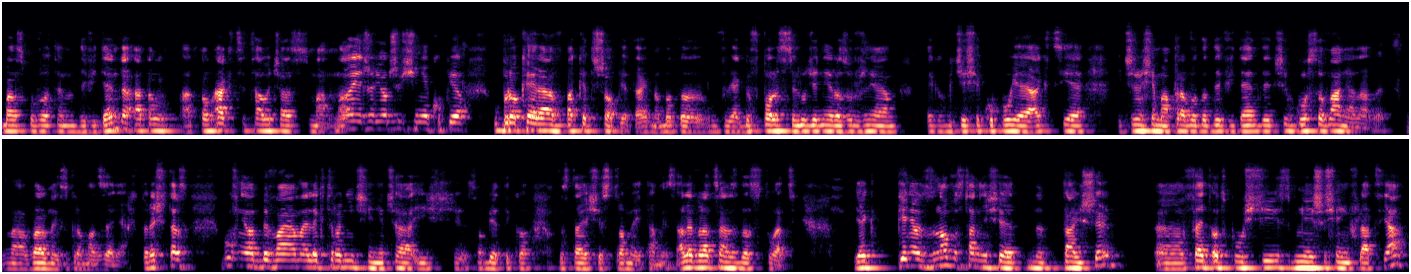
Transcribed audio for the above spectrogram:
mam z powrotem dywidendę, a tą, a tą akcję cały czas mam. No jeżeli oczywiście nie kupię u brokera w bucket shopie, tak, no bo to jakby w Polsce ludzie nie rozróżniają tego, gdzie się kupuje akcje i czym się ma prawo do dywidendy, czy głosowania nawet na walnych zgromadzeniach, które się teraz głównie odbywają elektronicznie, nie trzeba iść sobie, tylko dostaje się stronę i tam jest. Ale wracając do sytuacji. Jak pieniądz znowu stanie się tańszy, E, Fed odpuści, zmniejszy się inflacja,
